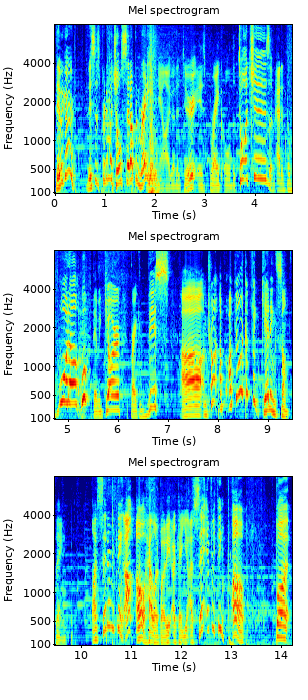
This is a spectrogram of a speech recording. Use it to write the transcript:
there we go. This is pretty much all set up and ready. Now all I gotta do is break all the torches. I've added the water. Whew, there we go. Break this. Uh, I'm trying, I feel like I'm forgetting something. I've set everything up. Oh, hello, buddy. Okay, yeah, I've set everything up, but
